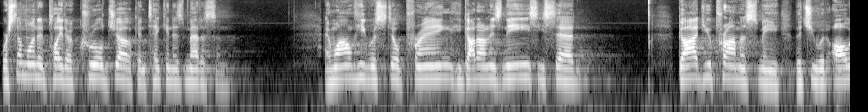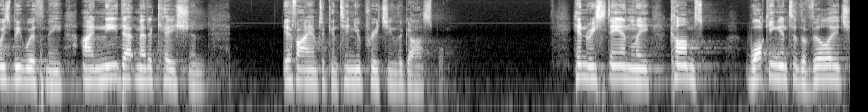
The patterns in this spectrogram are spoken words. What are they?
where someone had played a cruel joke and taken his medicine. And while he was still praying, he got on his knees. He said, God, you promised me that you would always be with me. I need that medication if I am to continue preaching the gospel. Henry Stanley comes walking into the village.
